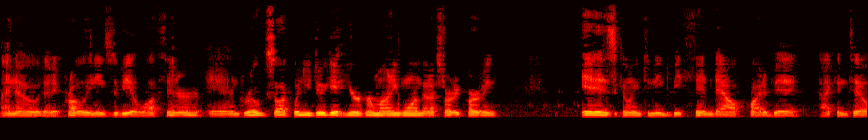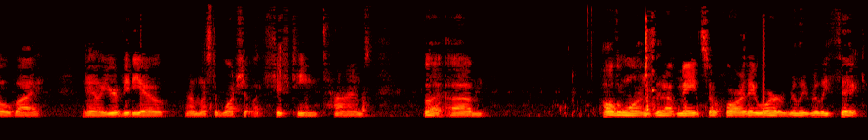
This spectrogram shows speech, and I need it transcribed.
I know that it probably needs to be a lot thinner, and Rogue Sock, when you do get your Hermione one that I started carving, it is going to need to be thinned out quite a bit. I can tell by, you know, your video. I must have watched it like 15 times, but um, all the ones that I've made so far, they were really, really thick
